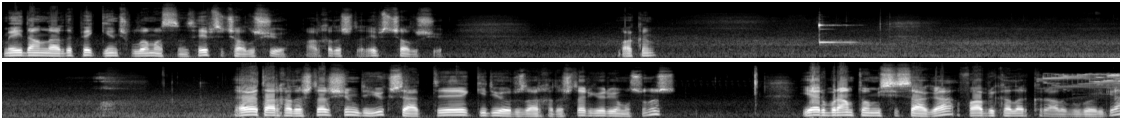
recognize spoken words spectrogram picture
meydanlarda pek genç bulamazsınız. Hepsi çalışıyor arkadaşlar. Hepsi çalışıyor. Bakın. Evet arkadaşlar şimdi yükseltti. Gidiyoruz arkadaşlar. Görüyor musunuz? Yer Brampton, Mississauga. Fabrikalar kralı bu bölge.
